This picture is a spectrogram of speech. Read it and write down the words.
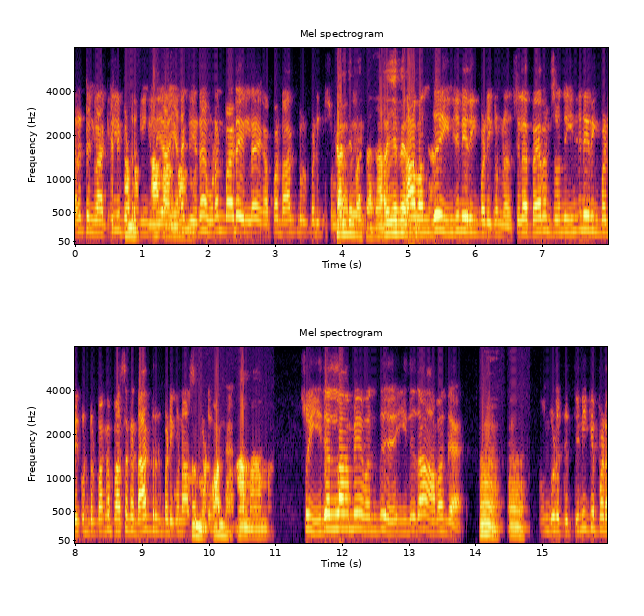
கரெக்ட்டுங்களா? கேள்விப்பட்டிருக்கீங்க இல்லையா? எனக்கு இட உடன்பாடே இல்ல. எங்க அப்பா டாக்டர் படிக்க பேர் நான் வந்து இன்ஜினியரிங் படிக்கணும். சில பேரண்ட்ஸ் வந்து இன்ஜினியரிங் படிக்கணும் இருப்பாங்க. பசங்க டாக்டருக்கு படிக்கணும்னு ஆசைப்படுவாங்க. ஆமா சோ இதெல்லாமே வந்து இதுதான் அவங்க. உங்களுக்கு திணிக்கப்பட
